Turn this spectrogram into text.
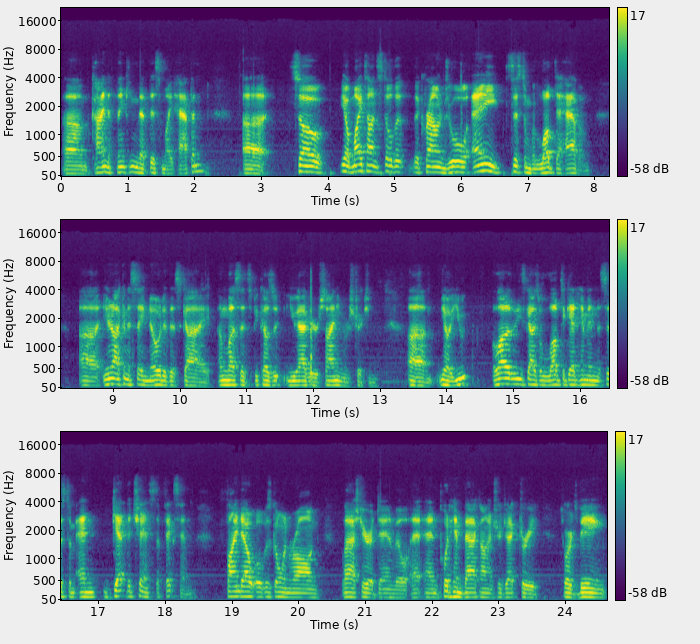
um, kind of thinking that this might happen. Uh, so, you know, Maitan's still the, the crown jewel. Any system would love to have him. Uh, you're not going to say no to this guy unless it's because you have your signing restrictions. Um, you know, you a lot of these guys would love to get him in the system and get the chance to fix him, find out what was going wrong last year at Danville, and, and put him back on a trajectory towards being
